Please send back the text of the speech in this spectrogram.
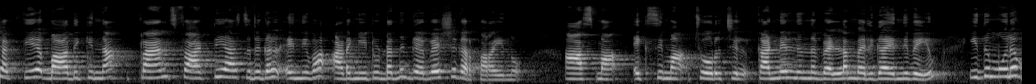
ശക്തിയെ ബാധിക്കുന്ന ട്രാൻസ് ഫാറ്റി ആസിഡുകൾ എന്നിവ അടങ്ങിയിട്ടുണ്ടെന്ന് ഗവേഷകർ പറയുന്നു. ആസ്മ എക്സിമ ചൊറിച്ചിൽ കണ്ണിൽ നിന്ന് വെള്ളം വരിക എന്നിവയും ഇതുമൂലം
